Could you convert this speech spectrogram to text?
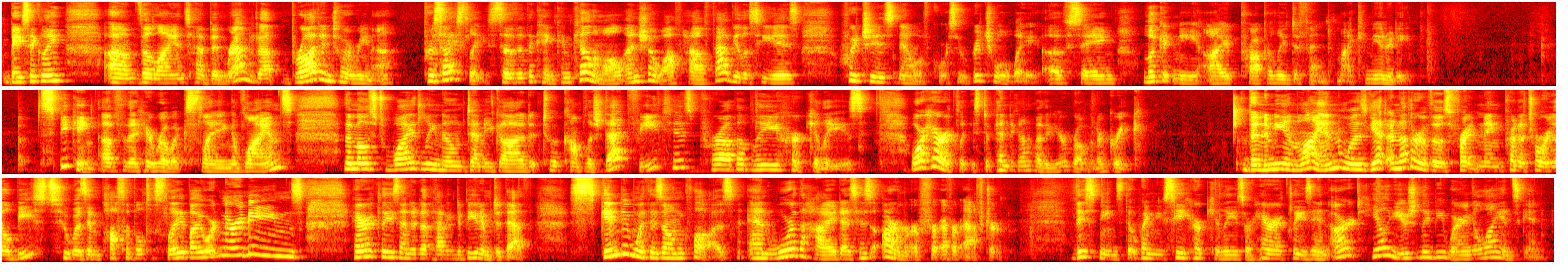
Basically, um, the lions have been rounded up, brought into arena, precisely so that the king can kill them all and show off how fabulous he is which is now, of course, a ritual way of saying, Look at me, I properly defend my community. Speaking of the heroic slaying of lions, the most widely known demigod to accomplish that feat is probably Hercules, or Heracles, depending on whether you're Roman or Greek. The Nemean lion was yet another of those frightening predatorial beasts who was impossible to slay by ordinary means. Heracles ended up having to beat him to death, skinned him with his own claws, and wore the hide as his armor forever after. This means that when you see Hercules or Heracles in art, he'll usually be wearing a lion skin.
